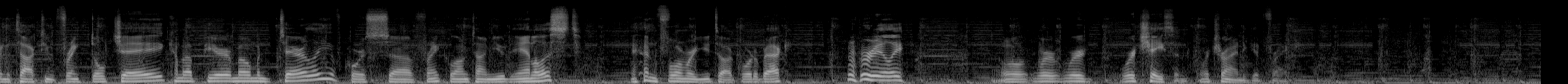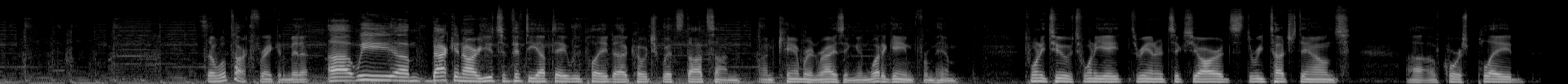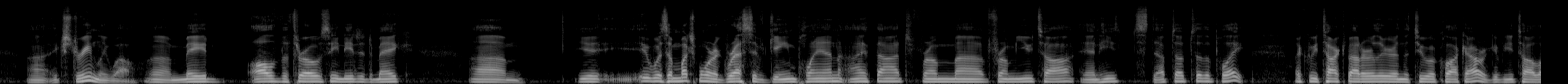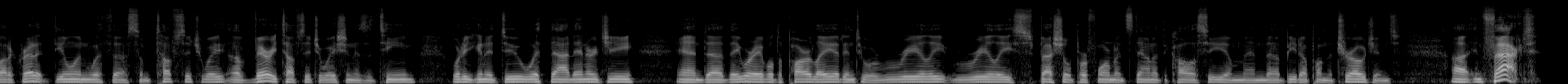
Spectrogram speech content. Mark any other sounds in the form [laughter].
Going to talk to Frank Dolce coming up here momentarily. Of course, uh, Frank, longtime Ute analyst [laughs] and former Utah quarterback. [laughs] really? Well, we're we're we're chasing. We're trying to get Frank. So we'll talk to Frank in a minute. Uh, we um, back in our Utes at 50 update, we played uh, Coach Witt's thoughts on on Cameron Rising, and what a game from him. 22 of 28, 306 yards, three touchdowns. Uh, of course, played uh, extremely well. Uh, made all of the throws he needed to make. Um, it was a much more aggressive game plan, I thought, from uh, from Utah, and he stepped up to the plate. Like we talked about earlier in the two o'clock hour, give Utah a lot of credit dealing with uh, some tough situation, a very tough situation as a team. What are you going to do with that energy? And uh, they were able to parlay it into a really, really special performance down at the Coliseum and uh, beat up on the Trojans. Uh, in fact,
